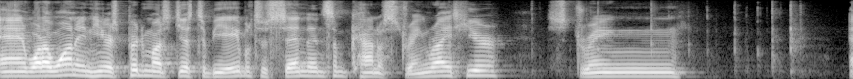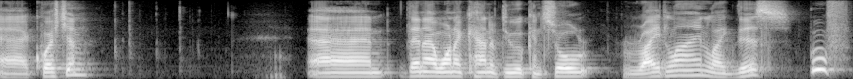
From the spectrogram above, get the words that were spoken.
And what I want in here is pretty much just to be able to send in some kind of string right here. String uh, question. And then I want to kind of do a console write line like this. Poof.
